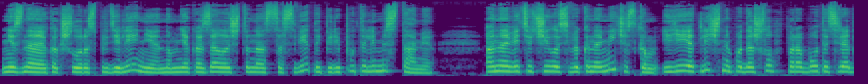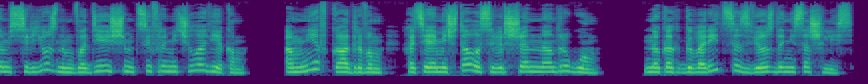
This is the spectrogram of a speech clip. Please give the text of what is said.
Не знаю, как шло распределение, но мне казалось, что нас со Светой перепутали местами. Она ведь училась в экономическом, и ей отлично подошло бы поработать рядом с серьезным, владеющим цифрами человеком. А мне в кадровом, хотя я мечтала совершенно о другом. Но, как говорится, звезды не сошлись.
